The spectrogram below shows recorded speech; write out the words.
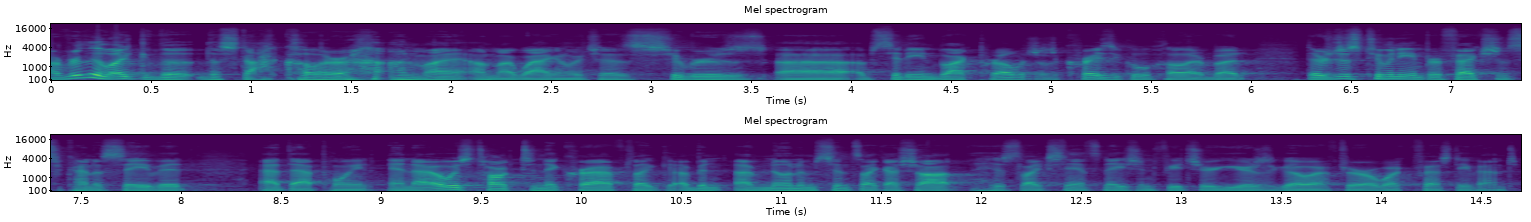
I really like the the stock color on my on my wagon, which is Subaru's uh, Obsidian Black Pearl, which is a crazy cool color. But there's just too many imperfections to kind of save it at that point. And I always talk to Nick Kraft. Like I've been I've known him since like I shot his like Stance Nation feature years ago after a Wekfest event.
